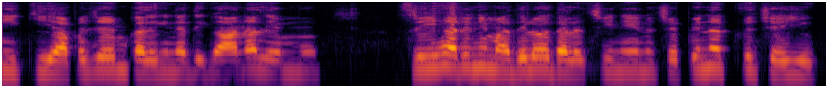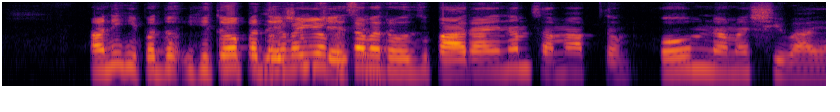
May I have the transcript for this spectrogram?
నీకు ఈ అపజయం కలిగినది. గానలెమ్ము శ్రీహరిని మదిలో దలచి నేను చెప్పినట్లు చేయు అని హితోపదేశం రోజు పారాయణం సమాప్తం. ఓం నమ శివాయ.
